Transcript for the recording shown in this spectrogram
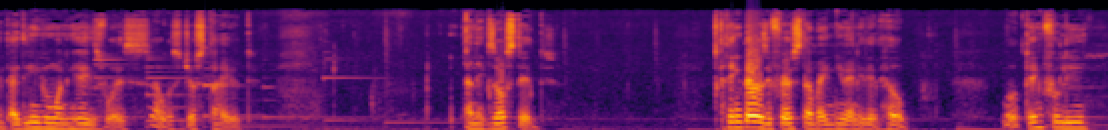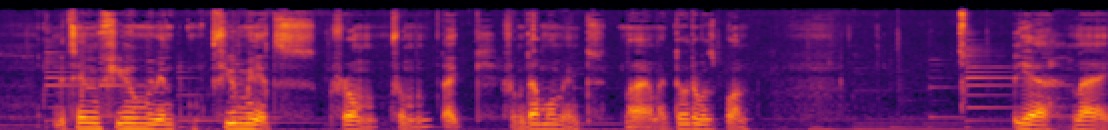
I, I didn't even want to hear his voice. I was just tired and exhausted. I think that was the first time I knew I needed help. But thankfully, within few few minutes from from like from that moment my my daughter was born yeah my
